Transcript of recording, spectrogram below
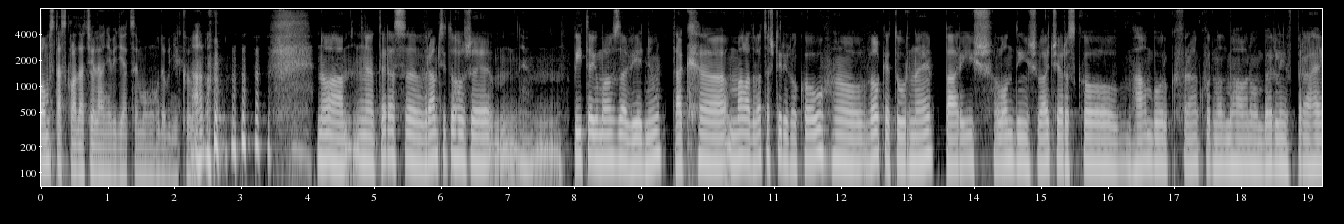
Pomsta skladateľa nevidiacemu hudobníkovi. Áno. No a teraz e, v rámci toho, že pýtajú ma za Viedňu, tak e, mala 24 rokov, e, veľké turné, Paríž, Londýn, Švajčiarsko, Hamburg, Frankfurt nad Mohánom, Berlín v Prahe.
